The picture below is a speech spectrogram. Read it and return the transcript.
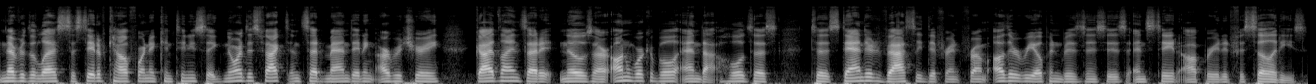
Nevertheless, the state of California continues to ignore this fact and said mandating arbitrary guidelines that it knows are unworkable and that holds us to a standard vastly different from other reopened businesses and state-operated facilities.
